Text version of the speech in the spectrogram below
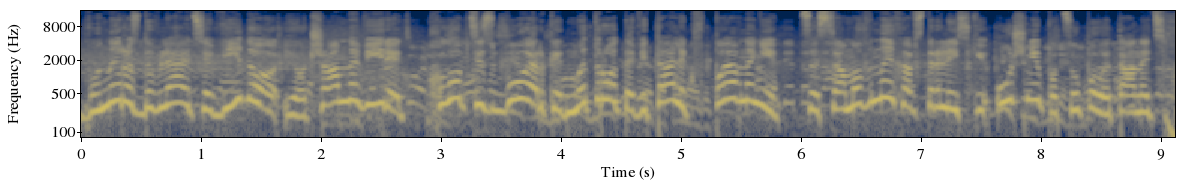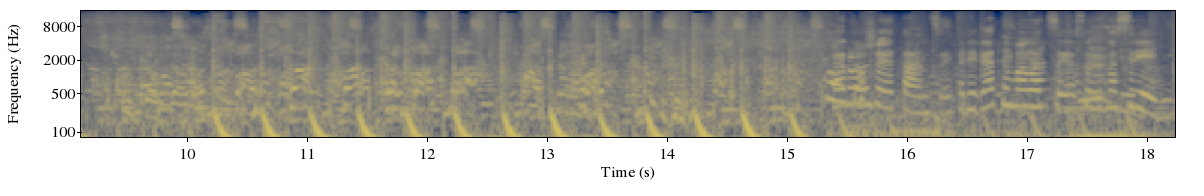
Вони роздивляються відео і очам не вірять. Хлопці з боярки Дмитро та Віталік впевнені, це саме в них австралійські учні поцупили танець. Хорошие танцы. Ребята молодцы, особенно средние.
